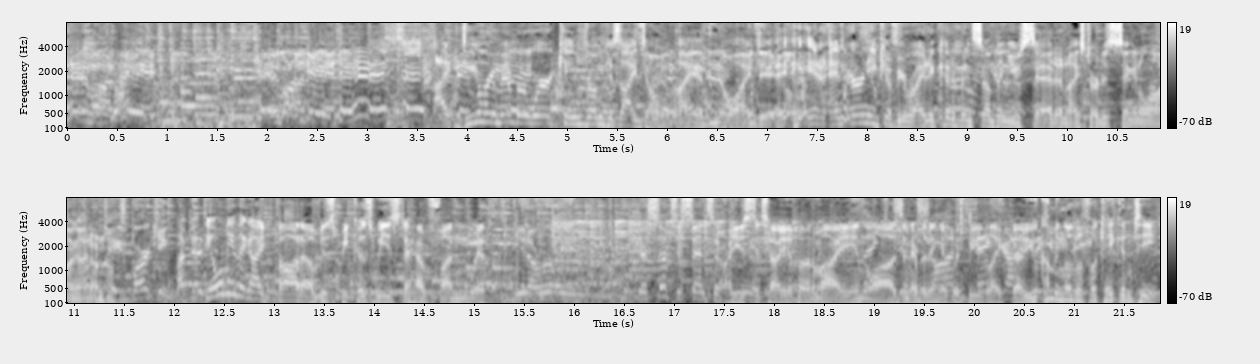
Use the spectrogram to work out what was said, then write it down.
Hey, man, hey. Hey, man, hey. Hey, hey. I, do you remember where it came from? Because I don't. I have no idea. And, and Ernie could be right. It could have been something you said, and I started singing along. I don't know. He's barking. The only thing I thought of is because we used to have fun with. You know, really, there's such a sense of. I used to tell you about my in-laws and Thanks, everything. It would be like, guys. uh, "You Thank coming over for cake and tea?"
